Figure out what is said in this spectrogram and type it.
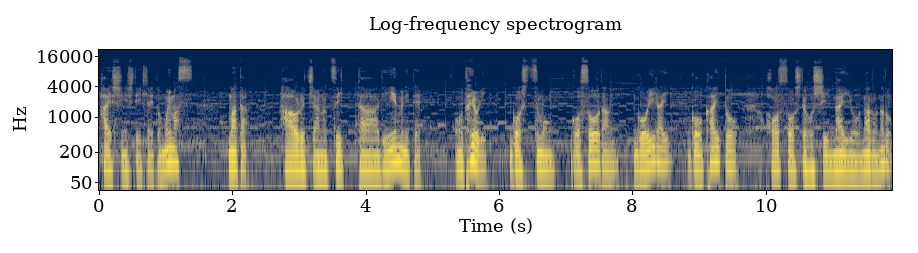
配信していきたいと思います。またハオルチャーの TwitterDM にてお便りご質問ご相談ご依頼ご回答放送してほしい内容などなど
